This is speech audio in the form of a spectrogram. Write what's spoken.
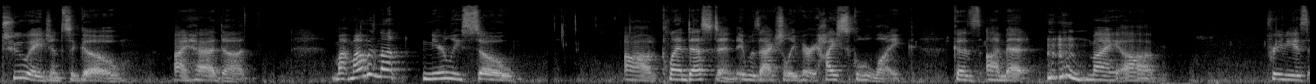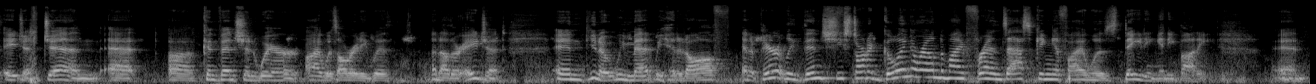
two agents ago, I had uh, my, mine was not nearly so uh, clandestine. It was actually very high school like because I met my uh, previous agent Jen at a convention where I was already with another agent. And, you know, we met, we hit it off, and apparently then she started going around to my friends asking if I was dating anybody. And,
